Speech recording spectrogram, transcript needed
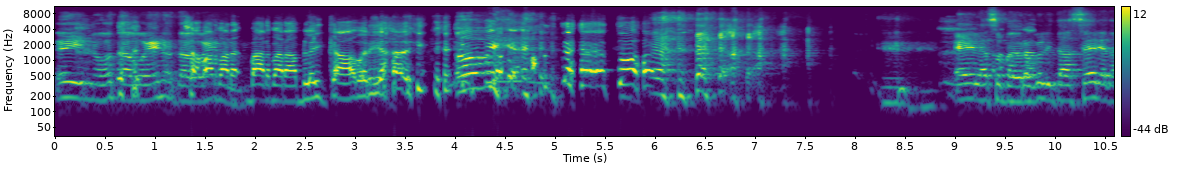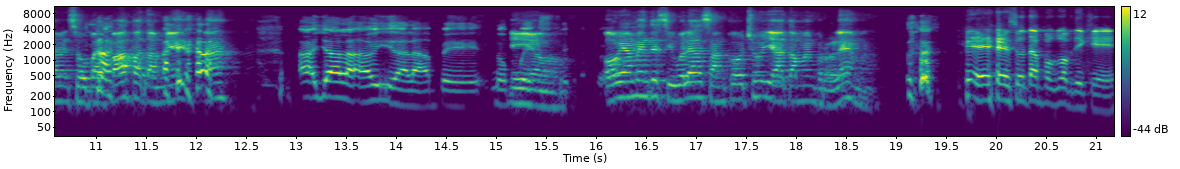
Ey, no, está bueno, está O sea, bueno. Bárbara, Bárbara Blake Cabria. Oh, esto? Ey, la sopa de brócoli está seria también. Sopa de papa también. ¿ah? Allá la vida, la pe. No puede yo, ser. obviamente, si huele a sancocho, ya estamos en problema. Eso tampoco dije.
